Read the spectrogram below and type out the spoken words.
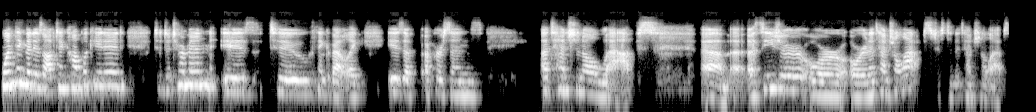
one thing that is often complicated to determine is to think about like, is a, a person's attentional lapse um, a, a, seizure or or an attentional lapse, just an attentional lapse.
